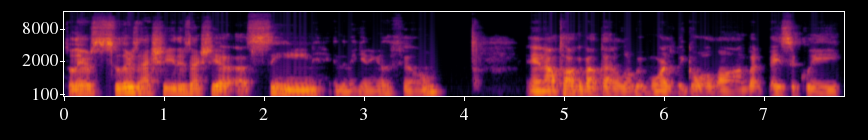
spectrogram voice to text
so there's so there's actually there's actually a, a, scene in the beginning of the film, and I'll talk about that a little bit more as we go along. But basically,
